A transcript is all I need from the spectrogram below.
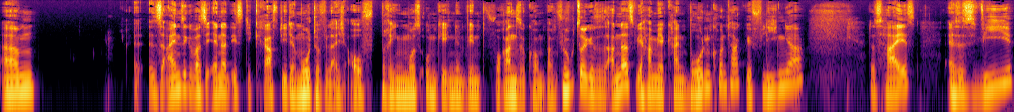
Ähm, das Einzige, was sich ändert, ist die Kraft, die der Motor vielleicht aufbringen muss, um gegen den Wind voranzukommen. Beim Flugzeug ist es anders. Wir haben ja keinen Bodenkontakt. Wir fliegen ja. Das heißt, es ist wie,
